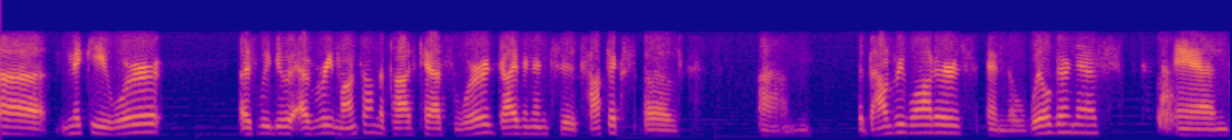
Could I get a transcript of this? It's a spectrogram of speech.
uh, Mickey, we're as we do every month on the podcast, we're diving into topics of um, the boundary waters and the wilderness, and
